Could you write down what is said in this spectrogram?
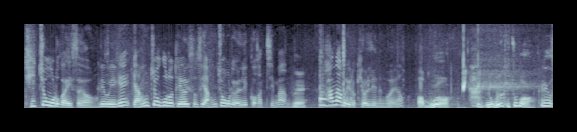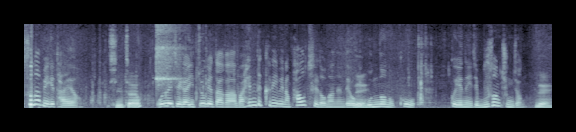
뒤쪽으로 가 있어요. 그리고 이게 양쪽으로 되어 있어서 양쪽으로 열릴 것 같지만 네. 하나로 이렇게 열리는 거예요. 아 뭐야? 이거 왜 이렇게 좁아? 그리고 수납이 이게 다예요. 진짜요? 원래 제가 이쪽에다가 막 핸드크림이랑 파우치를 넣어놨는데 여기 네. 못 넣어놓고 그 얘는 이제 무선 충전 네.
